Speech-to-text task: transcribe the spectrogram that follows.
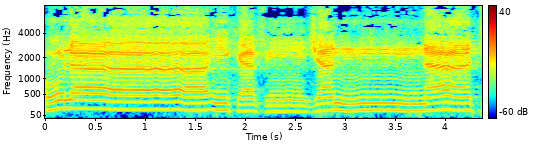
أولئك في جنات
